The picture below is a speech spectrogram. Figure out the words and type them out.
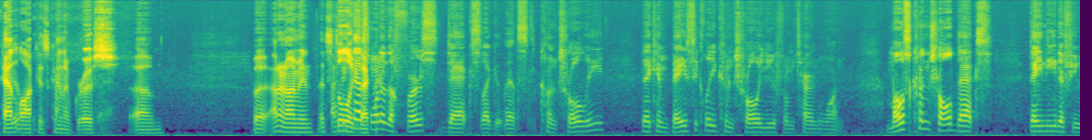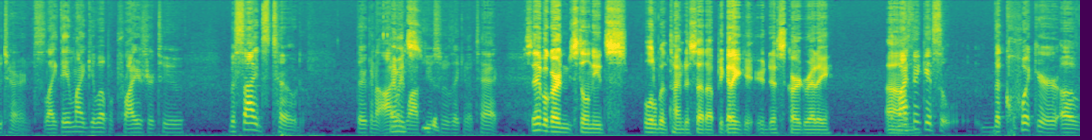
Hand Yep. lock is kind of gross, um, but I don't know. I mean, it's still I think a that's deck. one of the first decks like that's control-y that can basically control you from turn one. Most control decks, they need a few turns. Like they might give up a prize or two. Besides Toad, they're gonna I mean, lock you as soon as they can attack. Sable Garden still needs a little bit of time to set up. You gotta get your discard ready. But I Um, think it's the quicker of,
